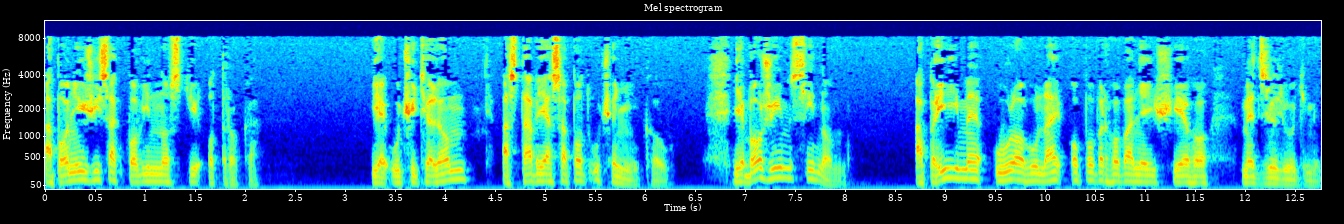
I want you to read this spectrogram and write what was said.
a poníži sa k povinnosti otroka. Je učiteľom a stavia sa pod učeníkov. Je Božím synom a príjme úlohu najopovrhovanejšieho medzi ľuďmi.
